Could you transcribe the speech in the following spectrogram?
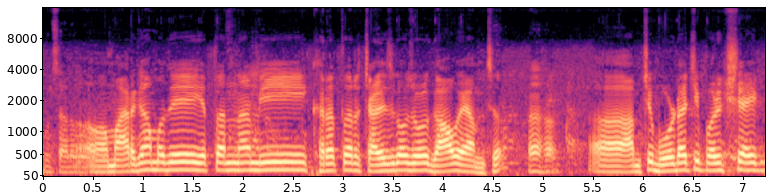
तुमचा अनुभव. मार्गामध्ये येताना मी खरं तर चाळीसगावजवळ गाव आहे आमचं. आमची बोर्डाची परीक्षा एक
